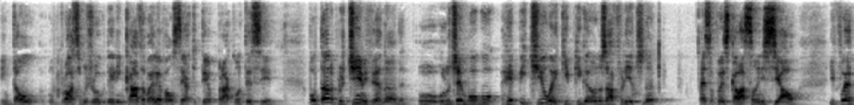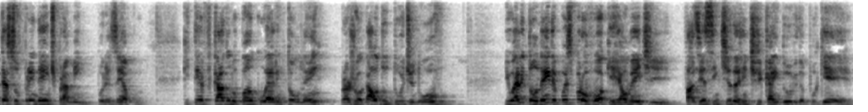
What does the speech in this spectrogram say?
Então, o próximo jogo dele em casa vai levar um certo tempo para acontecer. Voltando para o time, Fernanda, o, o Luxemburgo repetiu a equipe que ganhou nos aflitos, né? Essa foi a escalação inicial. E foi até surpreendente para mim, por exemplo, que tenha ficado no banco o Wellington Nem para jogar o Dudu de novo. E o Wellington Nem depois provou que realmente fazia sentido a gente ficar em dúvida, porque,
